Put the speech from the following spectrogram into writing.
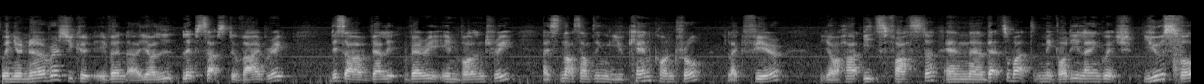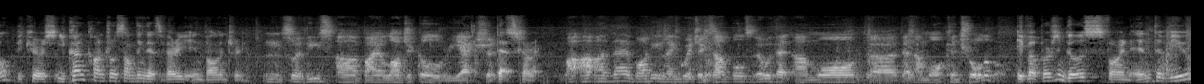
When you're nervous, you could even uh, your lip starts to vibrate. These are very, very involuntary. It's not something you can control, like fear. Your heart beats faster, and uh, that's what makes body language useful because you can't control something that's very involuntary. Mm, so these are biological reactions. That's correct. Are, are there body language examples though that are more uh, that are more controllable? If a person goes for an interview,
